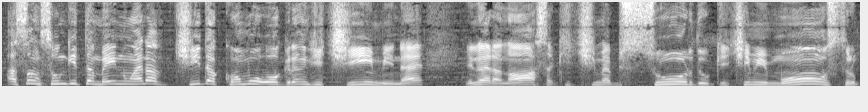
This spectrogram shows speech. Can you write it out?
a Samsung também não era tida como o grande time, né? E não era, nossa, que time absurdo, que time monstro.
